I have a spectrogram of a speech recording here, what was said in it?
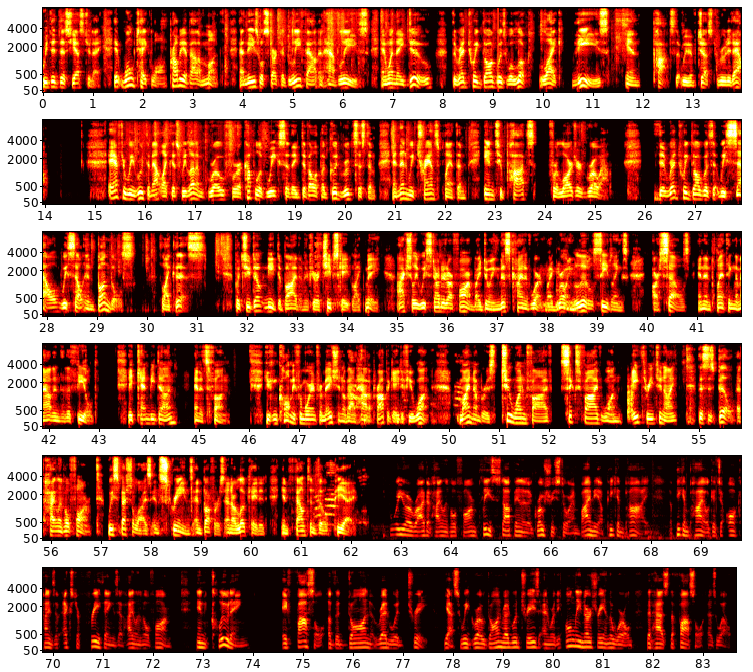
We did this yesterday. It won't take long, probably about a month, and these will start to leaf out and have leaves. And when they do, the red twig dogwoods will look like these in pots that we have just rooted out. After we root them out like this, we let them grow for a couple of weeks so they develop a good root system, and then we transplant them into pots for larger grow out. The red twig dogwoods that we sell, we sell in bundles like this. But you don't need to buy them if you're a cheapskate like me. Actually, we started our farm by doing this kind of work, by growing little seedlings ourselves and then planting them out into the field. It can be done, and it's fun. You can call me for more information about how to propagate if you want. My number is 215 651 8329. This is Bill at Highland Hill Farm. We specialize in screens and buffers and are located in Fountainville, PA. Before you arrive at Highland Hill Farm, please stop in at a grocery store and buy me a pecan pie. A pecan pie will get you all kinds of extra free things at Highland Hill Farm, including a fossil of the dawn redwood tree. Yes, we grow dawn redwood trees, and we're the only nursery in the world that has the fossil as well.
